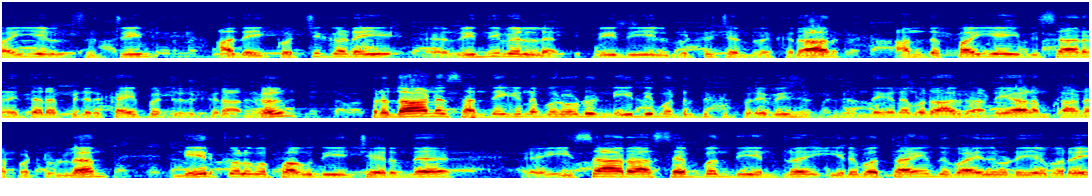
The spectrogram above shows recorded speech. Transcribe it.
பையில் சுற்றி அதை கொச்சிக்கடை ரிதிவெல்ல வீதியில் விட்டு சென்றிருக்கிறார். அந்த பையை விசாரணை தரப்பினர் கைப்பற்றிருக்கிறார்கள் பிரதான சந்தேக நபரோடு நீதிமன்றத்துக்கு பிரவேசித்த சந்தேக நபராக அடையாளம் காணப்பட்டுள்ள நேர்கொழும்பு பகுதியைச் சேர்ந்த இசாரா செவ்வந்தி என்ற இருபத்தைந்து வயதுடையவரை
